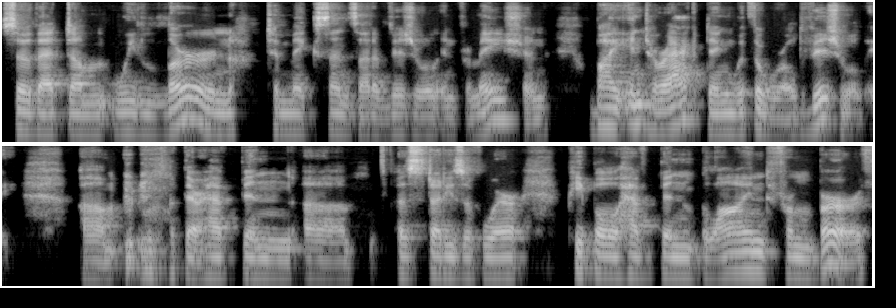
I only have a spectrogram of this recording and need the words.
so that um, we learn to make sense out of visual information by interacting with the world visually. Um, there have been uh, studies of where people have been blind from birth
